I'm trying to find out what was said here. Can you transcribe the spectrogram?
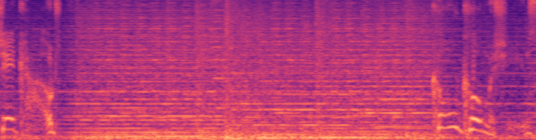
Shake out, cold core machines,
